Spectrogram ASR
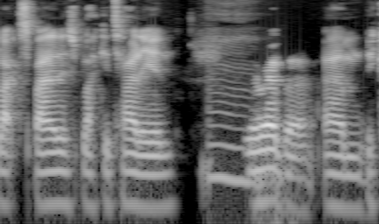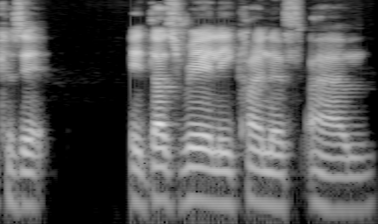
black spanish black italian mm, wherever um, because it it does really kind of um,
